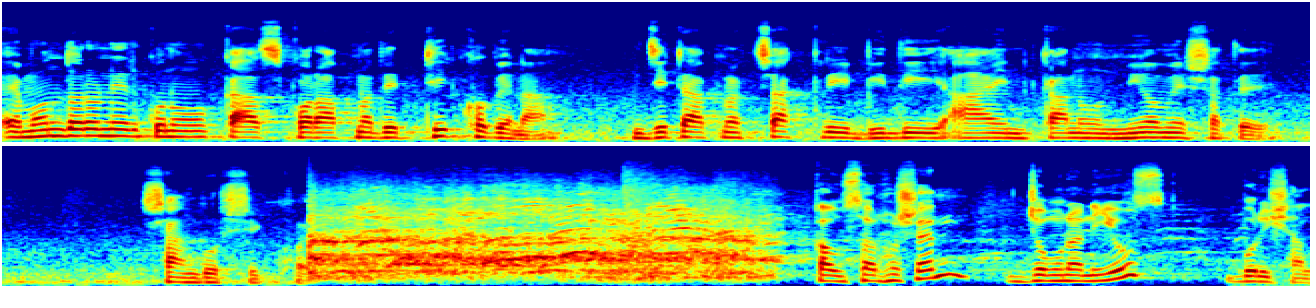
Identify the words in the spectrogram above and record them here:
এমন ধরনের কোনো কাজ করা আপনাদের ঠিক হবে না, যেটা আপনার চাকরি, বিধি, আইন, কানুন, নিয়মের সাথে সাংঘর্ষিক হয়। কাউসার হোসেন, যমুনা নিউজ, বরিশাল।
